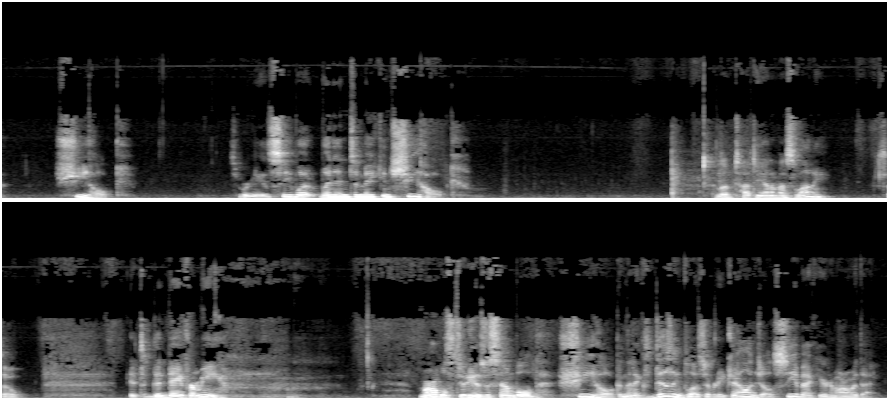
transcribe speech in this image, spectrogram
She-Hulk. So we're going to see what went into making She-Hulk. I love Tatiana Maslany, so it's a good day for me. Marvel Studios Assembled, She-Hulk, and the next Disney Plus Everyday Challenge. I'll see you back here tomorrow with that.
